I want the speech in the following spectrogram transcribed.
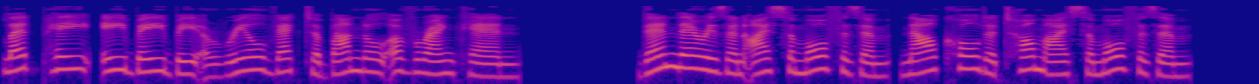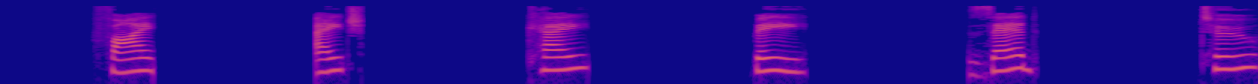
Let P, EB be a real vector bundle of rank n. Then there is an isomorphism, now called a Thom isomorphism, phi h k b z 2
